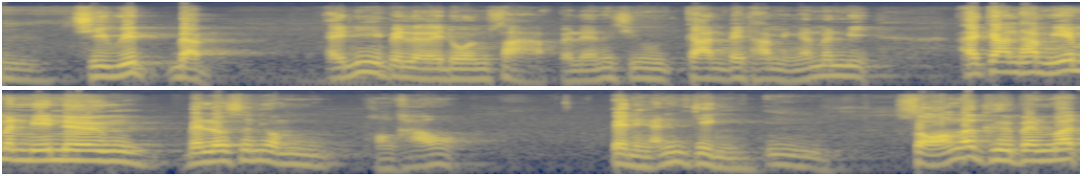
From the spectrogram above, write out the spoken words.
มชีวิตแบบไอ้นี่ไปเลยโดนสาปไปเลยนะชีวิตการไปทำอย่างนั้นมันมีไอการทำอย่างนี้มันมีหนึ่งเป็นรสนิยมของเขาเป็นอย่างนั้นจริงๆอืมสองก็คือเป็นวัฒ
